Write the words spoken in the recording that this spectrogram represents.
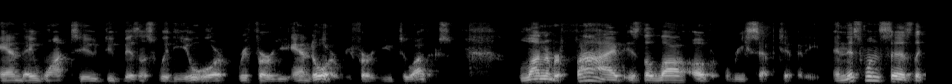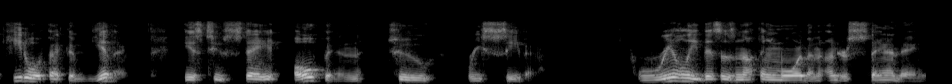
and they want to do business with you or refer you and or refer you to others. Law number five is the law of receptivity. And this one says the key to effective giving is to stay open to receiving. Really, this is nothing more than understanding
